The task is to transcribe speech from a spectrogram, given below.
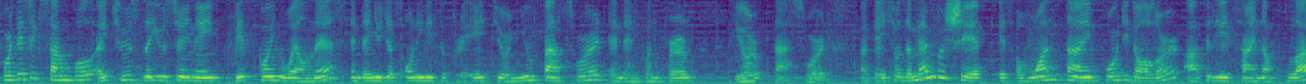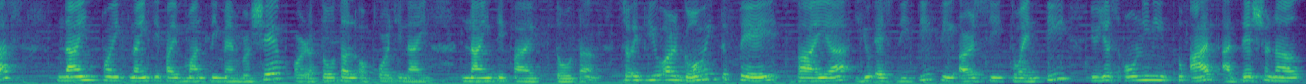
for this example i choose the username bitcoin wellness and then you just only need to create your new password and then confirm your password. Okay so the membership is a one-time $40 affiliate sign up plus 9.95 monthly membership or a total of 49.95 total. So if you are going to pay via USDT TRC20, you just only need to add additional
